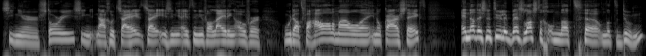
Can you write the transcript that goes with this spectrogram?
Senior story. Senior, nou goed, zij, heeft, zij is in, heeft in ieder geval leiding over hoe dat verhaal allemaal eh, in elkaar steekt. En dat is natuurlijk best lastig om dat, eh, om dat te doen.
